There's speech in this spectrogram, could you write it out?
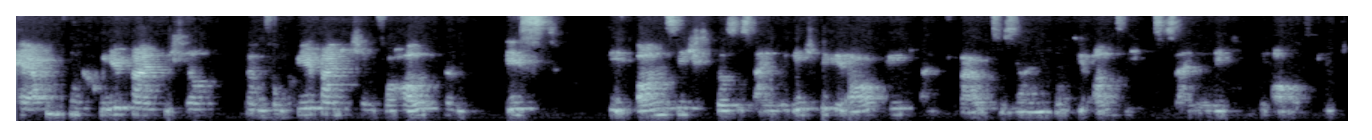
Kern von queerfeindlichem, äh, von queerfeindlichem Verhalten ist die Ansicht, dass es eine richtige Art gibt, eine Frau zu sein und die Ansicht, dass es eine richtige Art gibt,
